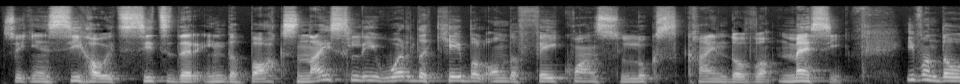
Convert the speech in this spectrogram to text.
So you can see how it sits there in the box nicely, where the cable on the fake ones looks kind of uh, messy. Even though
